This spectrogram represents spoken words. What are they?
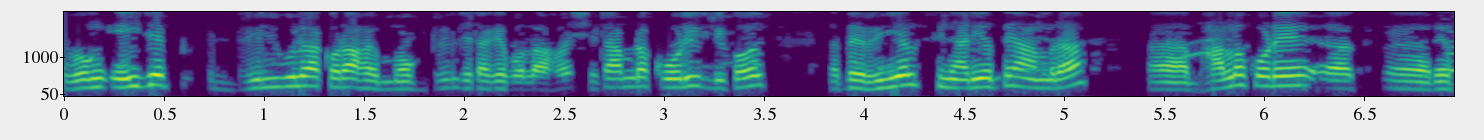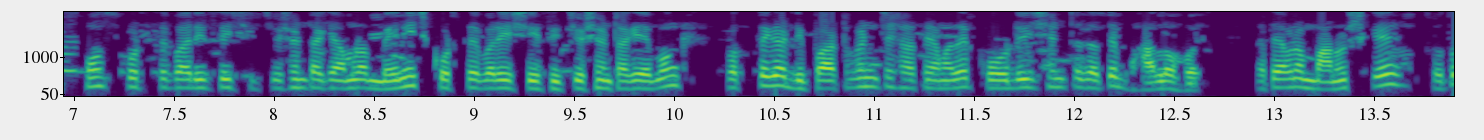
এবং এই যে ড্রিলগুলো করা হয় মক ড্রিল যেটাকে বলা হয়, সেটা আমরা করি বিকজ যাতে রিয়েল সিনারিওতে আমরা ভালো করে রেসপন্স করতে পারি সেই সিচুয়েশনটাকে আমরা ম্যানেজ করতে পারি সেই সিচুয়েশনটাকে এবং প্রত্যেকটা ডিপার্টমেন্টের সাথে আমাদের কোঅর্ডিনেশনটা যাতে ভালো হয়, যাতে আমরা মানুষকে যত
